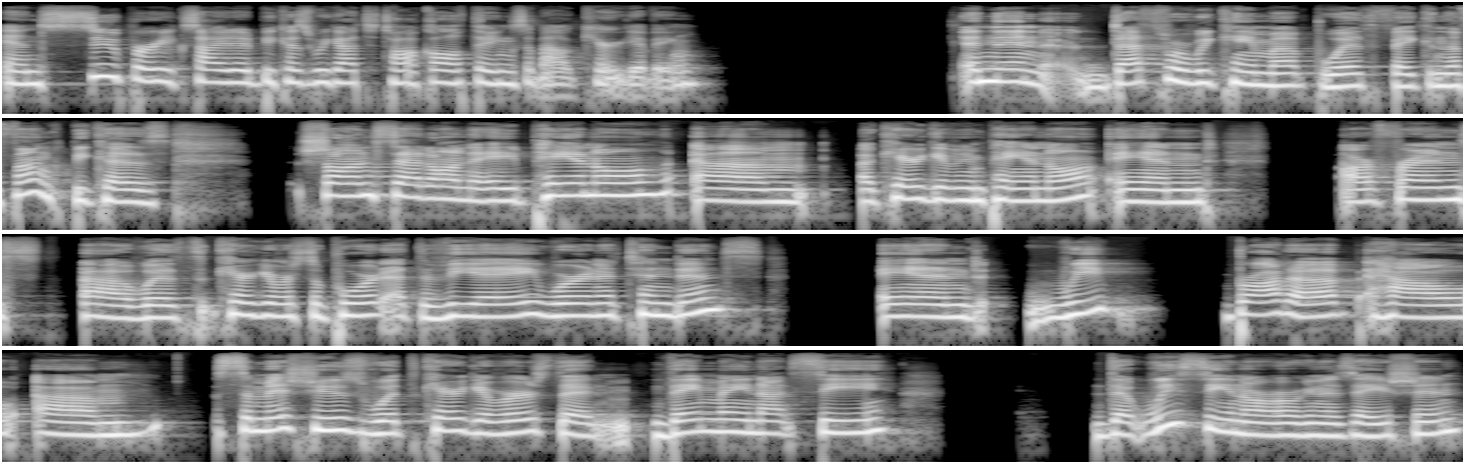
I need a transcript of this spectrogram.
and super excited because we got to talk all things about caregiving. And then that's where we came up with faking the funk because Shawn sat on a panel, um, a caregiving panel, and our friends uh, with caregiver support at the VA were in attendance. And we brought up how um, some issues with caregivers that they may not see that we see in our organization.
